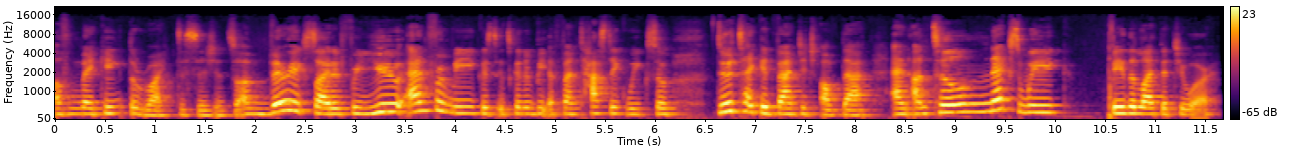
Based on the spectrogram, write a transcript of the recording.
of making the right decision. So I'm very excited for you and for me because it's going to be a fantastic week. So do take advantage of that. And until next week, be the light that you are.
